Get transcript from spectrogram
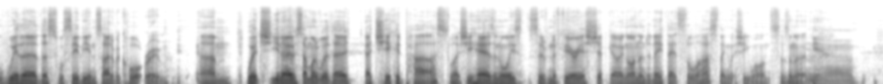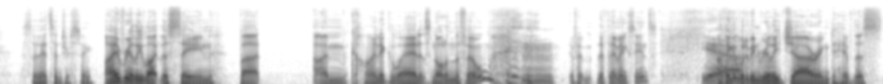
Whether this will see the inside of a courtroom. Um, which, you know, someone with a, a checkered past, like she has, and all these sort of nefarious shit going on underneath, that's the last thing that she wants, isn't it? yeah. So that's interesting. I really like this scene, but I'm kind of glad it's not in the film, hmm if, it, if that makes sense. Yeah. I think it would have been really jarring to have this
